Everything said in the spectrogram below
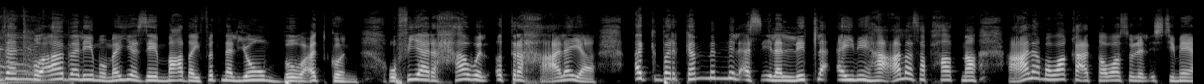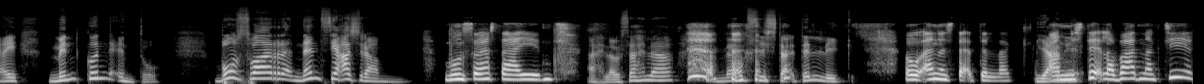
إذا مقابلة مميزة مع ضيفتنا اليوم بوعدكن وفيها رح حاول أطرح عليها أكبر كم من الأسئلة اللي تلقيناها على صفحاتنا على مواقع التواصل الاجتماعي منكن أنتو. bonsoir نانسي عجرم. bonsoir سعيد. أهلا وسهلا. نانسي اشتقت لك. وأنا اشتقت لك. يعني عم نشتاق لبعضنا كثير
